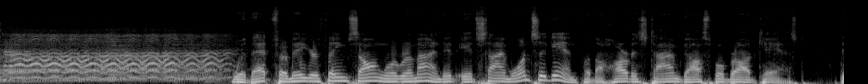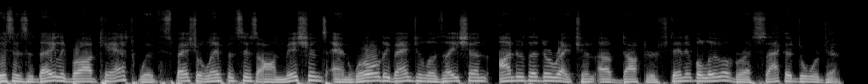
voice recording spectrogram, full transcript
time. With that familiar theme song, we're reminded it's time once again for the Harvest Time Gospel broadcast. This is a daily broadcast with special emphasis on missions and world evangelization under the direction of Dr. Stennett Ballou of Resaca, Georgia.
